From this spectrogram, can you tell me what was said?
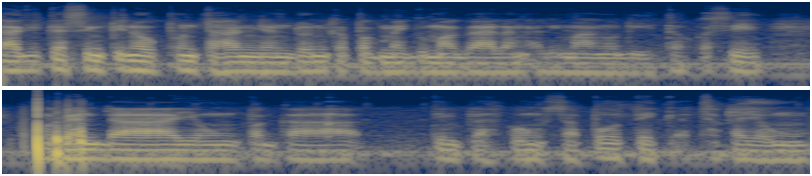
Lagi kasing pinupuntahan yan doon kapag may gumagalang alimango dito. Kasi maganda yung pagka-timpla kung sa putik at saka yung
